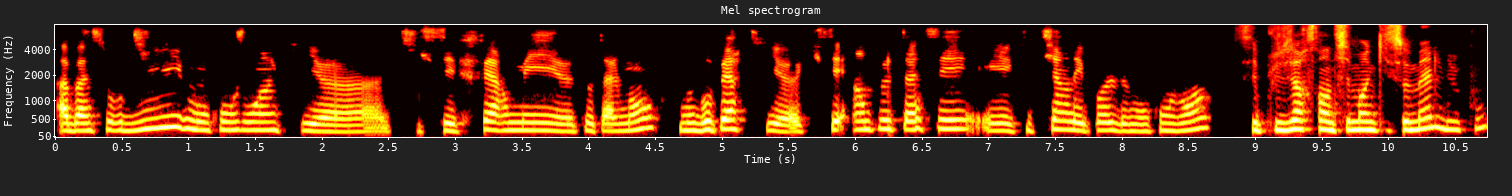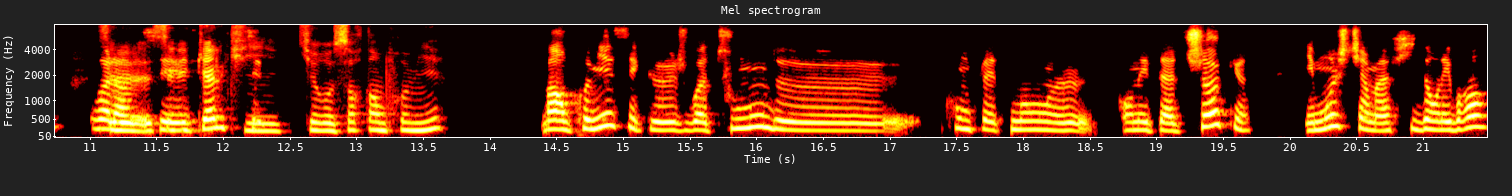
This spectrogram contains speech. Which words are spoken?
abasourdie, mon conjoint qui euh, qui s'est fermé euh, totalement, mon beau-père qui qui s'est un peu tassé et qui tient l'épaule de mon conjoint. C'est plusieurs sentiments qui se mêlent du coup. Voilà, c'est lesquels qui qui ressortent en premier? Bah, en premier, c'est que je vois tout le monde complètement en état de choc et moi, je tiens ma fille dans les bras.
